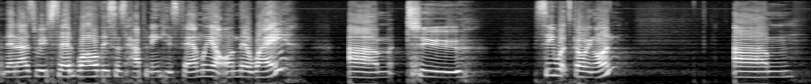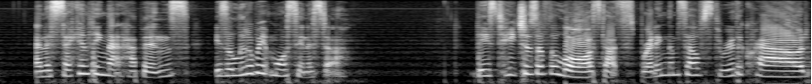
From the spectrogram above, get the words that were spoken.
And then, as we've said, while this is happening, his family are on their way um, to see what's going on. Um, and the second thing that happens is a little bit more sinister. These teachers of the law start spreading themselves through the crowd,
